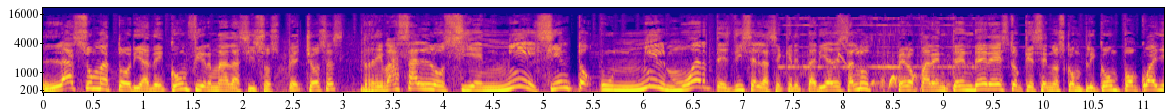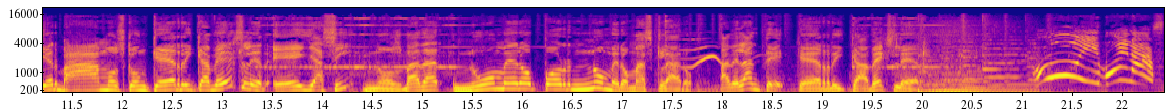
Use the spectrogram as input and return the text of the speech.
la sumatoria de confirmadas y sospechosas rebasa los 100 mil, 101 mil muertes, dice la Secretaría de Salud. Pero para entender esto que se nos complicó un poco ayer, vamos con Kerrika Wexler. Ella sí nos va a dar número por número más claro. Adelante, Kerrika Wexler. Muy buenas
